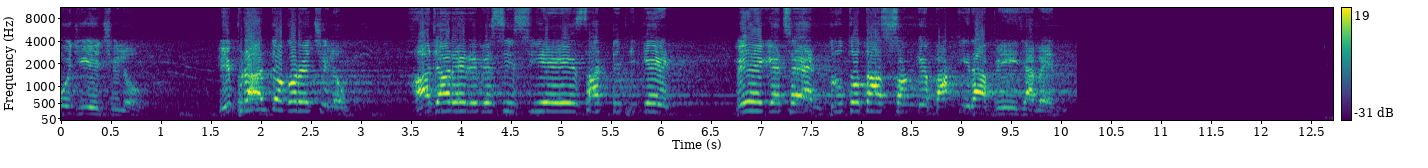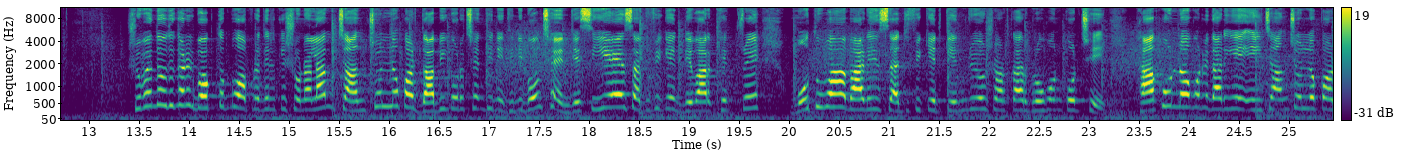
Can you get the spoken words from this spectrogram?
বুঝিয়েছিল, বিভ্রান্ত করেছিল। হাজারের বেশি সিএ সার্টিফিকেট পেয়ে গেছেন, দ্রুততার সঙ্গে বাকিরা পেয়ে যাবেন। শুভেন্দু অধিকারীর বক্তব্য আপনাদেরকে শোনালাম। চাঞ্চল্যকর দাবি করেছেন তিনি। তিনি বলছেন যে সিএ সার্টিফিকেট দেওয়ার ক্ষেত্রে মতুয়া বাড়ির সার্টিফিকেট কেন্দ্রীয় সরকার গ্রহণ করছে। ঠাকুরনগরে দাঁড়িয়ে এই চাঞ্চল্যকর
